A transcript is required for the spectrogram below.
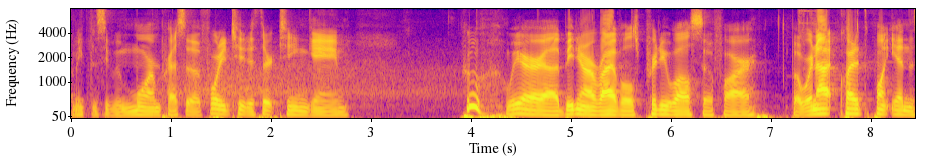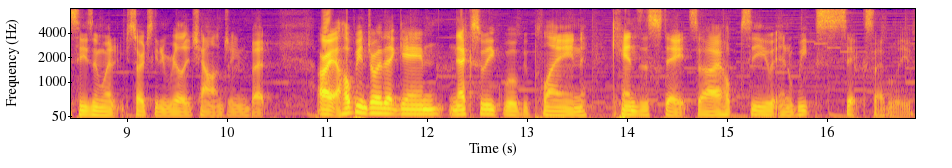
make this even more impressive. A 42 to 13 game. Whew, we are uh, beating our rivals pretty well so far, but we're not quite at the point yet in the season when it starts getting really challenging. But all right, I hope you enjoyed that game. Next week we'll be playing Kansas State, so I hope to see you in week six, I believe.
